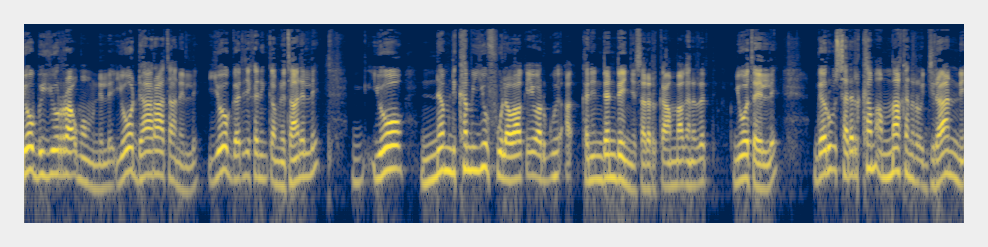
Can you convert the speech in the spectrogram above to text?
yoo biyyoorraa uumamnillee yoo daaraa taanillee yoo gatii kan hin qabne taanillee yoo namni kamiyyuu fuula waaqayyoo arguu kan hin dandeenye sadarkaa ammaa kanarratti yoo ta'ellee garuu sadarkaa ammaa kanarra jiraanne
